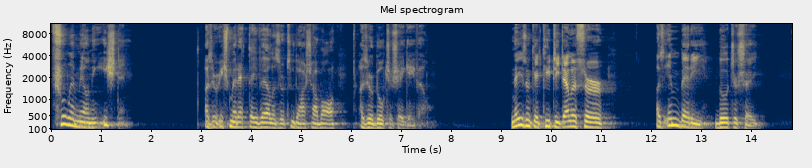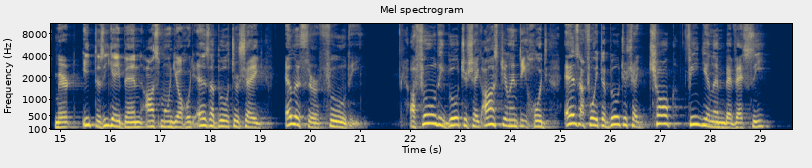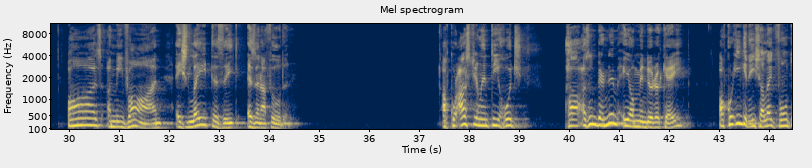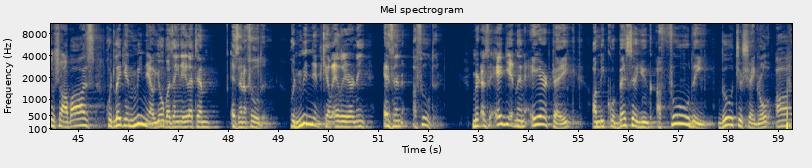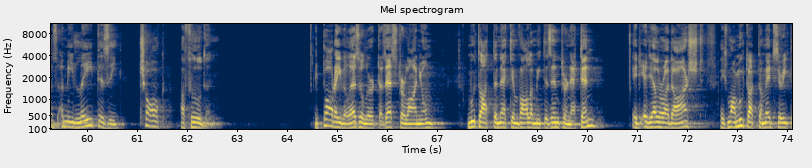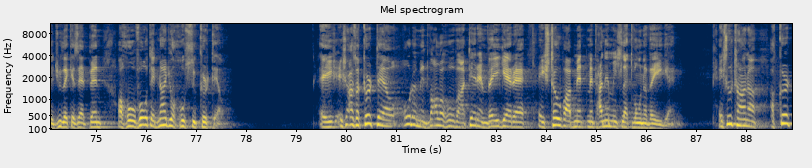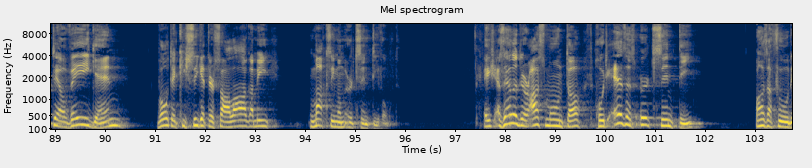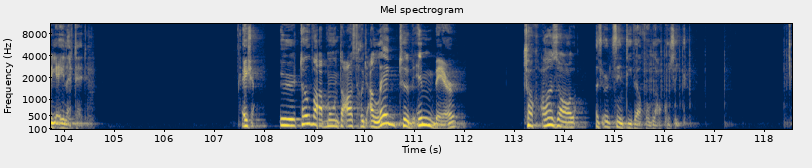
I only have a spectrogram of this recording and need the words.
fölemelni Isten az ő ismereteivel, az ő tudásával, az ő bölcsességével. Nézzünk egy kicsit először az emberi bölcsesség. Mert itt az igében azt mondja, hogy ez a bölcsesség először földi. A földi bölcsesség azt jelenti, hogy ez a fajta bölcsesség csak figyelembe veszi az, ami van, és létezik ezen a földön. akkor azt jelenti, hogy ha az ember nem él mindörökké, akkor igenis a legfontosabb az, hogy legyen minél jobb az én életem ezen a földön. Hogy mindent kell elérni ezen a földön. Mert az egyetlen érték, amikor beszéljünk a földi bölcsességről, az, ami létezik csak a földön. Egy pár évvel ezelőtt az Eszter lányom mutatta nekem valamit az interneten, egy, egy előadást, és már mutattam egyszer itt a gyülekezetben, ahol volt egy nagyon hosszú körtel. És, és az a körtel oda ment valahova a terem végére, és tovább ment, mint ha nem is lett volna vége. És utána a körtel végén volt egy kis szigeterszalag, ami maximum 5 centi volt. És az előadó azt mondta, hogy ez az 5 centi az a földi életed. És ő tovább mondta azt, hogy a legtöbb ember csak azzal az 5 centivel foglalkozik.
